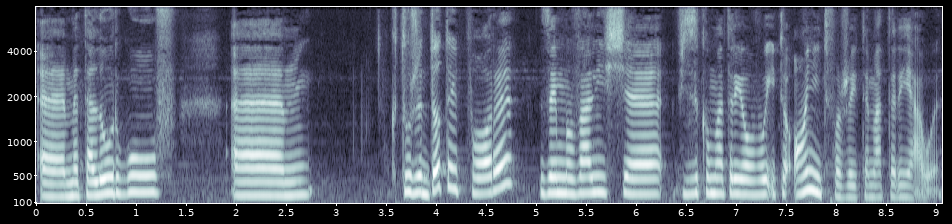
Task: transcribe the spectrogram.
e, metalurgów, e, którzy do tej pory zajmowali się fizyką materiałową i to oni tworzyli te materiały.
